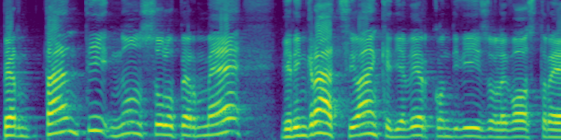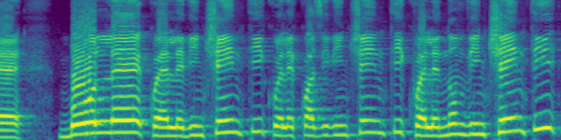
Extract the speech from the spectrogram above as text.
per tanti, non solo per me. Vi ringrazio anche di aver condiviso le vostre bolle, quelle vincenti, quelle quasi vincenti, quelle non vincenti.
